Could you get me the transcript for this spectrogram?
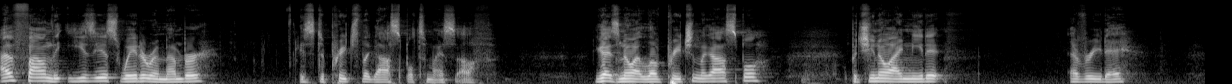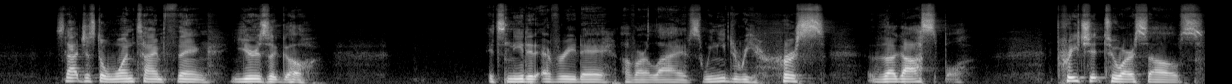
I've found the easiest way to remember is to preach the gospel to myself. You guys know I love preaching the gospel, but you know I need it every day. It's not just a one time thing years ago. It's needed every day of our lives. We need to rehearse the gospel, preach it to ourselves.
